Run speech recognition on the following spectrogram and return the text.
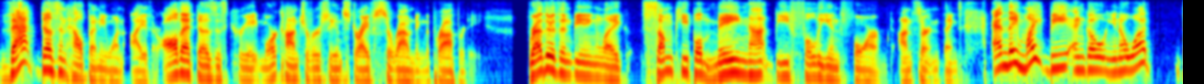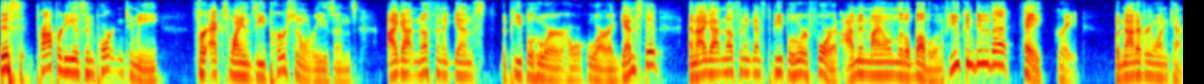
That doesn't help anyone either. All that does is create more controversy and strife surrounding the property. Rather than being like, some people may not be fully informed on certain things. And they might be and go, you know what? This property is important to me for X, Y, and Z personal reasons. I got nothing against the people who are who are against it, and I got nothing against the people who are for it. I'm in my own little bubble. And if you can do that, hey, great. But not everyone can.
